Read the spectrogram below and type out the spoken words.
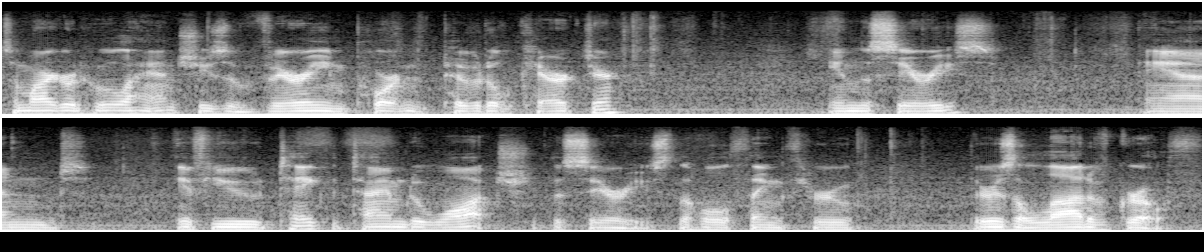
to Margaret Houlihan. She's a very important, pivotal character in the series. And if you take the time to watch the series, the whole thing through, there is a lot of growth.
